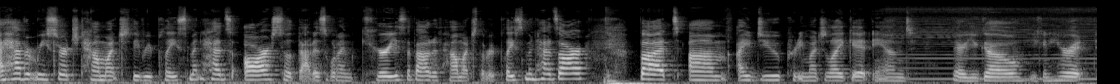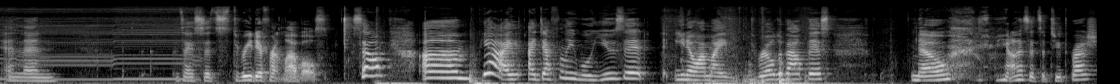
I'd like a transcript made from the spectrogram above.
I haven't researched how much the replacement heads are, so that is what I'm curious about of how much the replacement heads are. But um, I do pretty much like it, and there you go. You can hear it, and then as I said, it's three different levels. So um, yeah, I, I definitely will use it. You know, am I thrilled about this? No, to be honest, it's a toothbrush.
